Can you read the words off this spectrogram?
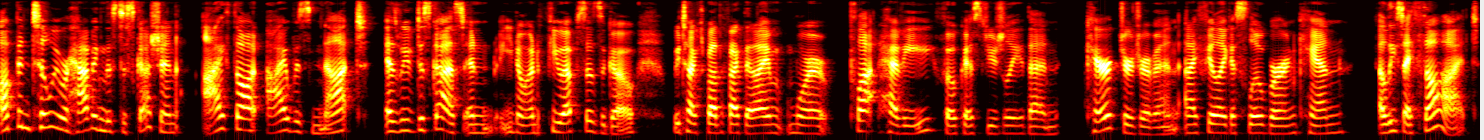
Up until we were having this discussion, I thought I was not, as we've discussed, and you know, a few episodes ago, we talked about the fact that I'm more plot heavy focused usually than character driven. And I feel like a slow burn can, at least I thought,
